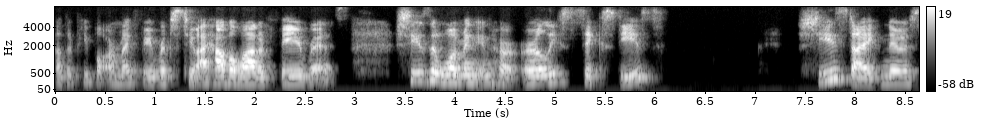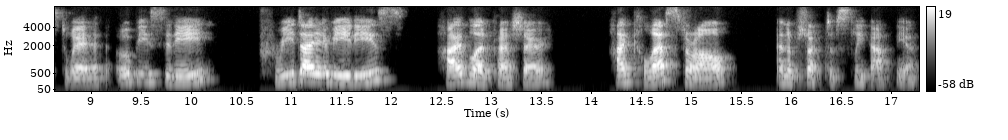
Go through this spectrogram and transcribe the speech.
Other people are my favorites too. I have a lot of favorites. She's a woman in her early 60s. She's diagnosed with obesity, prediabetes, high blood pressure, high cholesterol, and obstructive sleep apnea.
